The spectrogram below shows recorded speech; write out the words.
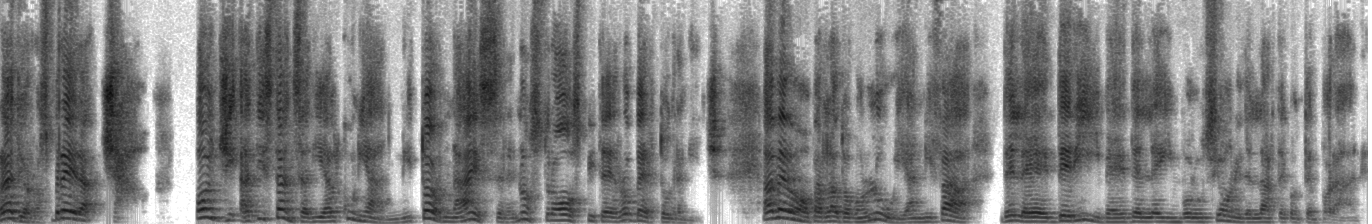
Radio Rosbrera, ciao! Oggi, a distanza di alcuni anni, torna a essere nostro ospite Roberto Gramici. Avevamo parlato con lui anni fa delle derive, delle involuzioni dell'arte contemporanea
